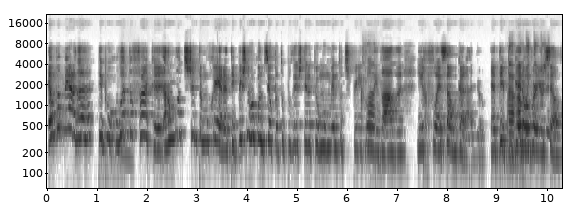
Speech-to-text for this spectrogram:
É uma merda! Tipo, what the fuck? Há um monte de gente a morrer. Tipo, isto não aconteceu para tu poderes ter o teu momento de espiritualidade e reflexão, caralho. É tipo, Há- get over gente- yourself.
